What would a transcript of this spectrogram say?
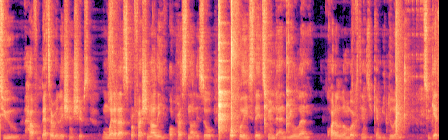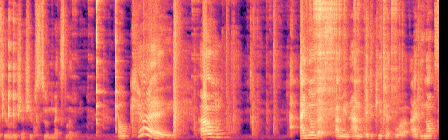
to have better relationships, whether that's professionally or personally. So hopefully stay tuned and you'll learn quite a number of things you can be doing to get your relationships to the next level. Okay. Um, I- know that. I mean, I'm educated, but I did not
